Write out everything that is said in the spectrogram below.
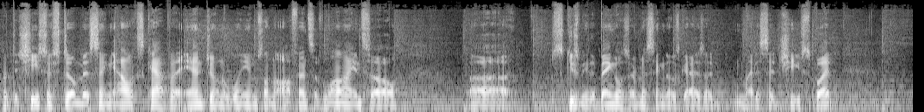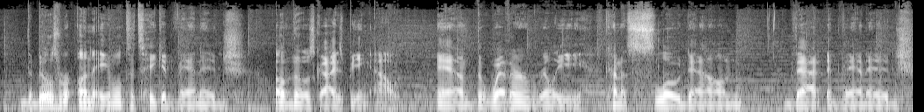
but the Chiefs are still missing Alex Cappa and Jonah Williams on the offensive line. So, uh, excuse me, the Bengals are missing those guys. I might have said Chiefs, but the Bills were unable to take advantage of those guys being out. And the weather really kind of slowed down that advantage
